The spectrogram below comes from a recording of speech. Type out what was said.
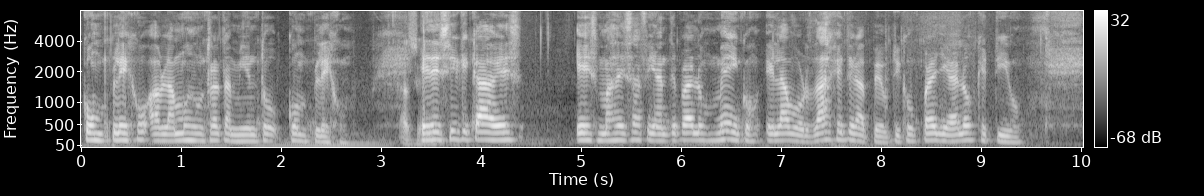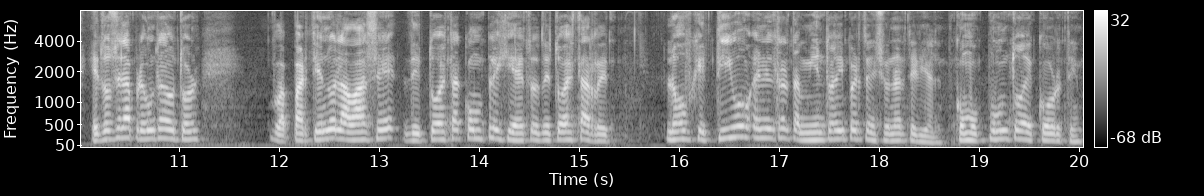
complejo, hablamos de un tratamiento complejo. es decir, que cada vez es más desafiante para los médicos el abordaje terapéutico para llegar al objetivo. Entonces la pregunta, doctor, partiendo de la base de toda esta complejidad, de toda esta red, los objetivos en el tratamiento de la hipertensión arterial como punto de corte.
